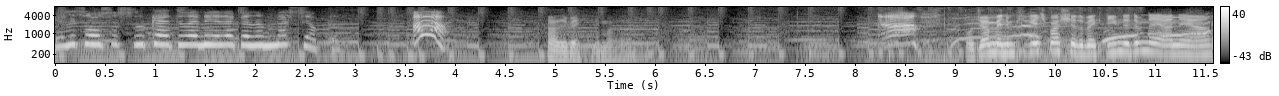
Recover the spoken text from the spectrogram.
Beni sonsuzluk eldiveniyle görünmez yaptı. Aa! Hadi bekleyeyim hadi. Hocam benimki geç başladı bekleyeyim dedim de yani ya.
